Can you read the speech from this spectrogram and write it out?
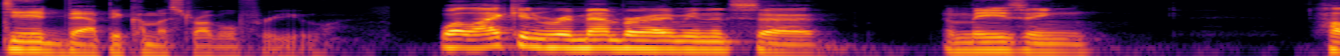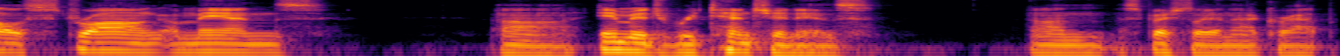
did that become a struggle for you well i can remember i mean it's uh, amazing how strong a man's uh, image retention is on especially on that crap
